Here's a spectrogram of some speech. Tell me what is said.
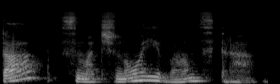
та смачної вам страви.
